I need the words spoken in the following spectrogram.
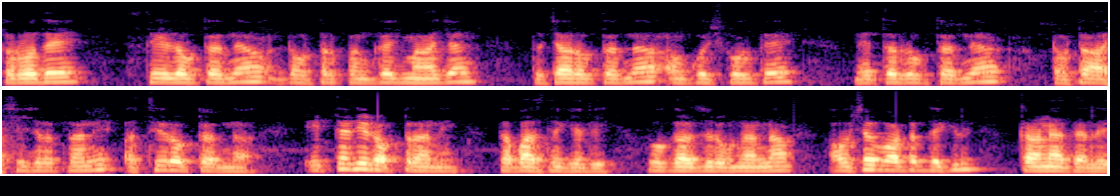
Sarode स्त्री रोगतज्ञ डॉक्टर पंकज महाजन त्वचारोगतज्ञ अंकुश कोलते नेत्ररोगतज्ञ डॉक्टर आशिष रत्नानी अस्थिरोगतज्ञ इत्यादी डॉक्टरांनी तपासणी केली व गरजू रुग्णांना औषध वाटप देखील करण्यात आले.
